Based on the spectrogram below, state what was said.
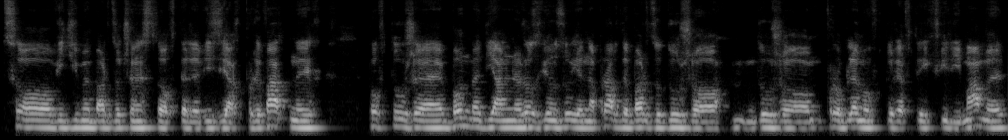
co widzimy bardzo często w telewizjach prywatnych. Powtórzę, bon medialny rozwiązuje naprawdę bardzo dużo, dużo problemów, które w tej chwili mamy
